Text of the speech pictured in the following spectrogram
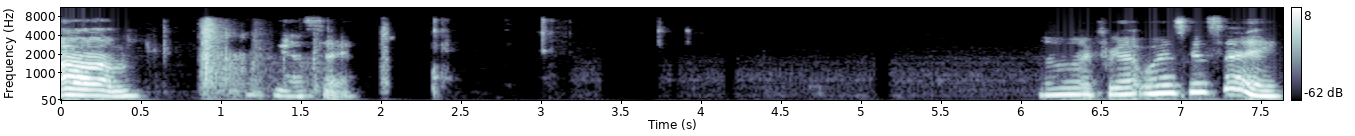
Um, what was I gonna say? No, I forgot what I was gonna say.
